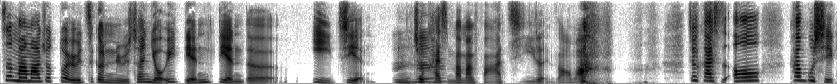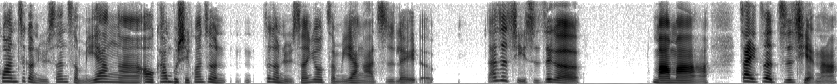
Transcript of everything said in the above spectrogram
这妈妈就对于这个女生有一点点的意见，嗯就开始慢慢发鸡了，你知道吗？就开始哦，看不习惯这个女生怎么样啊？哦，看不习惯这个这个女生又怎么样啊之类的。但是其实这个妈妈啊，在这之前啊，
